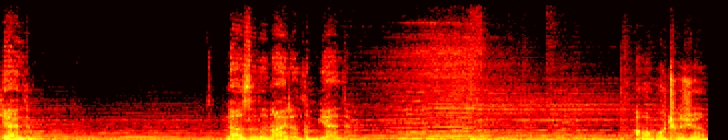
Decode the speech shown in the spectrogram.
Geldim. Nazlı'dan ayrıldım geldim. Ama bu çocuğun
